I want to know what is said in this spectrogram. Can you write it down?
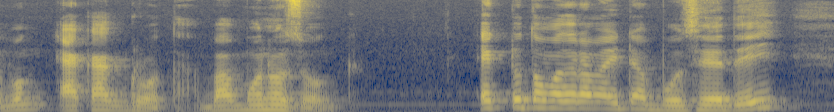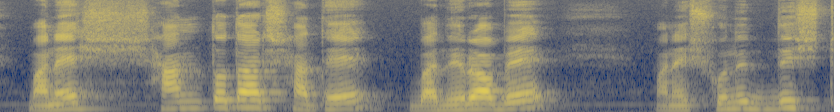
এবং একাগ্রতা বা মনোযোগ। একটু তোমাদের আমি এটা বুঝিয়ে দিই মানে শান্ততার সাথে বা নীরবে মানে সুনির্দিষ্ট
